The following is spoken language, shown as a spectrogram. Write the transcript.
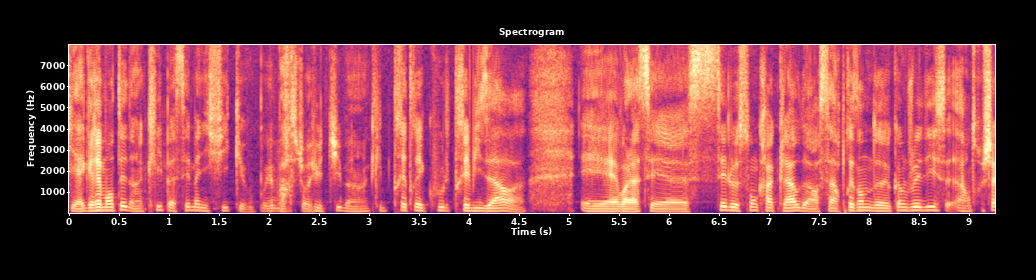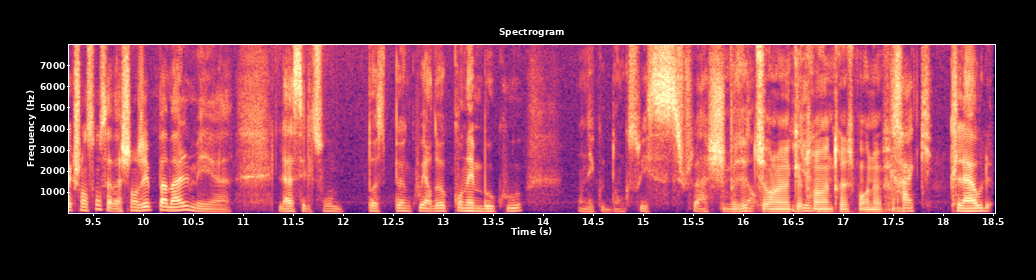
qui est agrémentée d'un clip assez magnifique que vous pouvez voir sur YouTube, un clip très très cool, très bizarre. Et euh, voilà, c'est euh, c'est le son Crack Cloud. Alors ça représente, de- comme je vous l'ai dit, entre chaque chanson, ça va changer pas mal, mais euh, là c'est le son post-punk weirdo qu'on aime beaucoup. On écoute donc Swish Swash. Vous êtes sur le Yen 93.9. Crack Cloud,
